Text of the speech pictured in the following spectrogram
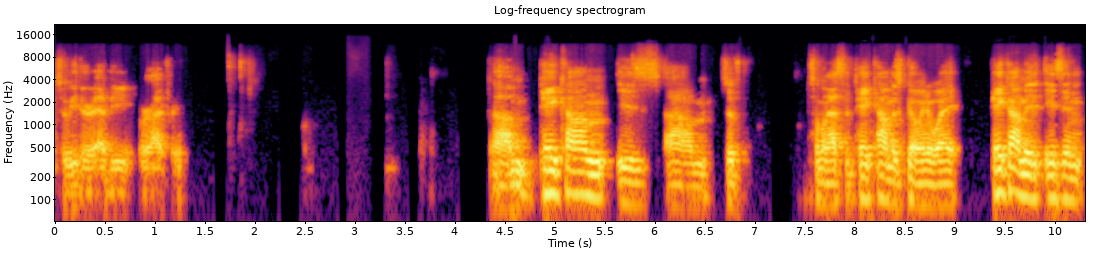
So either Evvie or Ivory. Um, Paycom is, um, so someone asked if Paycom is going away. Paycom isn't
